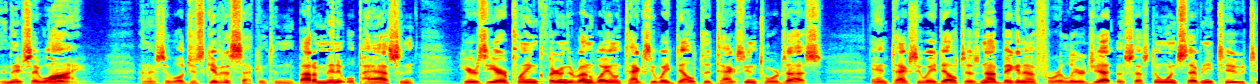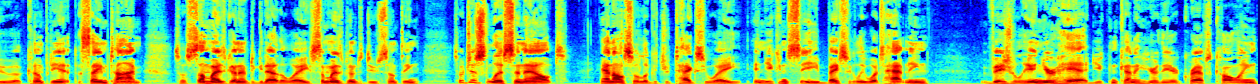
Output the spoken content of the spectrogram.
And they say, why? And I say, well, just give it a second, and about a minute will pass, and here's the airplane clearing the runway on taxiway Delta, taxiing towards us. And taxiway Delta is not big enough for a Learjet and a Cessna 172 to accompany it at the same time. So somebody's going to have to get out of the way. Somebody's going to do something. So just listen out and also look at your taxiway, and you can see basically what's happening visually in your head. You can kind of hear the aircrafts calling,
